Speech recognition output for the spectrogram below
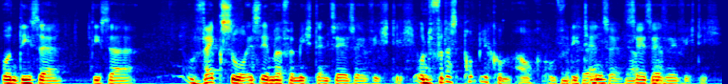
und diese, dieser Wechsel ist immer für mich dann sehr, sehr wichtig. Und für das Publikum auch und für die Natürlich, Tänzer ja, sehr, sehr, sehr wichtig.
